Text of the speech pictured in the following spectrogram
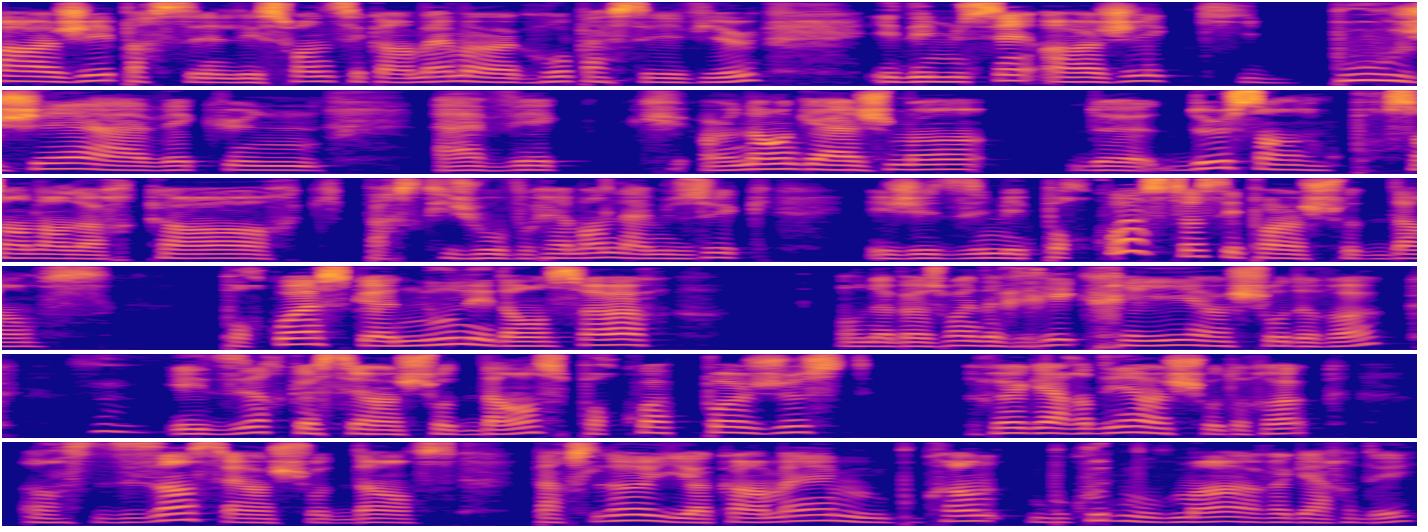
âgés, parce que les Swans, c'est quand même un groupe assez vieux, et des musiciens âgés qui bougeaient avec, un engagement de 200% dans leur corps parce qu'ils jouent vraiment de la musique. Et j'ai dit, mais pourquoi ça, c'est pas un show de danse? Pourquoi est-ce que nous, les danseurs, on a besoin de récréer un show de rock? Et dire que c'est un show de danse? Pourquoi pas juste regarder un show de rock en se disant c'est un show de danse? Parce que là, il y a quand même beaucoup, de mouvements à regarder,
